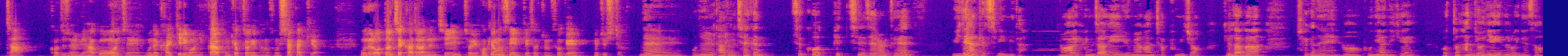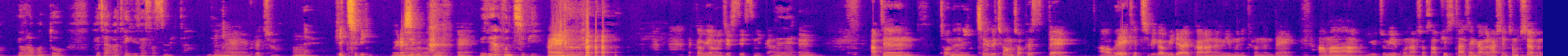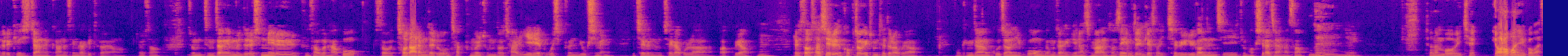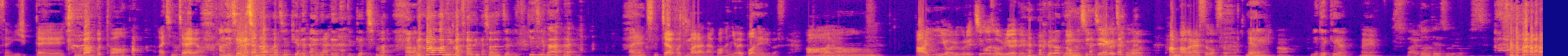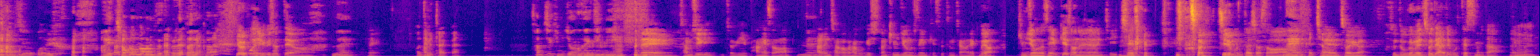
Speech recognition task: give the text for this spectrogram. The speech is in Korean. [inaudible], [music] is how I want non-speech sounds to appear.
자, 거두절미하고 이제 오늘 갈 길이 머니까 본격적인 방송 시작할게요. 오늘 어떤 책 가져왔는지 저희 허경 선생님께서 좀 소개해 주시죠. 네, 오늘 다룰 책은 스콧 피츠제럴드의 위대한 개츠비입니다. 아, 굉장히 유명한 작품이죠. 게다가 최근에 어, 본의 아니게 어떤 한 연예인으로 인해서 여러 번 또 회자가 되기도 했었습니다. 네. 음. 네, 그렇죠. 어, 네. 히츠비 뭐 이런 식으로. 네, 네. 위대한 훈츠비. 네. [laughs] 약간 위험해질 수도 있으니까. 네. 네. 음. 아무튼 저는 이 책을 처음 접했을 때, 아, 왜 개츠비가 위대할까라는 의문이 들었는데, 아마 이거 좀 읽고 나셔서 비슷한 생각을 하신 청취자분들이 계시지 않을까 하는 생각이 들어요. 그래서 좀 등장인물들의 심리를 분석을 하고, 그래서 저 나름대로 작품을 좀 더 잘 이해해 보고 싶은 욕심에 이 책은 좀 제가 골라왔고요. 음. 그래서 사실은 걱정이 좀 되더라고요. 뭐 굉장한 고전이고 명작이긴 하지만 선생님들께서 이 책을 읽었는지 좀 확실하지 않아서 네. 예. 저는 뭐 이 책 여러 번 읽어봤어요. 20대 중반부터 [laughs] 아 진짜예요. 아니 제가 지난번 지키는 하이드 때도 느꼈지만 어. 여러 번 읽어서 하니까 저는 좀 믿기지가 않아요. 아니 진짜 거짓말 안 하고 한 10번을 읽었어요. 아, 어, 아, 이 얼굴을 찍어서 올려야 되는데. [laughs] 너무 진지해가지고 반박을 할 수가 없어. 네. 어, 믿을게요. 네. 말도 안 되는 소리를 하고 있어. [laughs] 그래서 열 번을 읽고. 아니 저번만 하면서도 그랬다니까. 열 번 읽으셨대요. 네. 네. 어디부터 할까요? 잠시 김지영 선생님이 네, 잠시 저기 방에서 네. 다른 작업을 하고 계시던 김지용 선생님께서 등장을 했고요. 김지용 선생님께서는 이제 이 책을 [laughs] 미처 읽지를 못하셔서 네. 그렇죠. 네, 저희가 좀 녹음에 초대하지 못했습니다. 네. 음.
